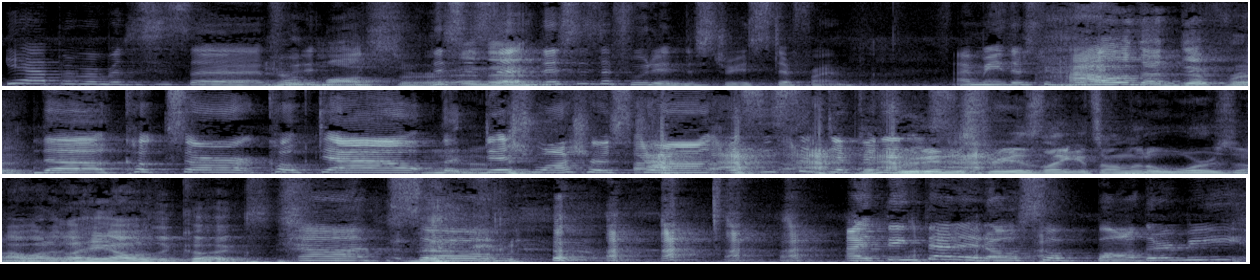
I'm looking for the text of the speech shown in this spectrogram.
Yeah, but remember, this is a You're a monster. This is the, this is the food industry. It's different. I mean, there's people how that- is that different? the cooks are coked out, the Yeah. dishwasher is strong. It's just a different Food industry. industry is like its own little war zone. I want to go hang out with the cooks. Uh, so I think that it also bothered me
